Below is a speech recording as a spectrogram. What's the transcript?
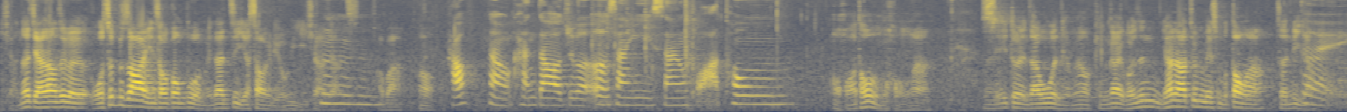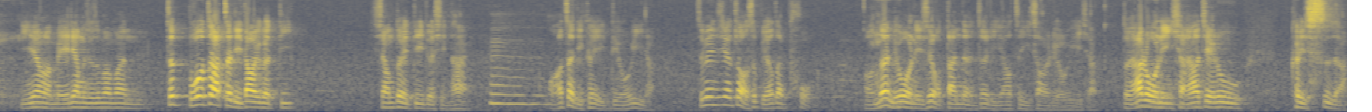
一下。那加上这个，我是不知道它营收公布了没，但自己要稍微留意一下这样子，好吧？哦，好，那我看到这个二三一三华通，哦，华通很红啊。一堆人在问有没有瓶盖，可是你看它就没什么动啊，整理啊，对一样啊，没量就是慢慢这，不过这整理到一个低，相对低的形态，嗯，哦，这里可以留意啊，这边现在最好是不要再破，哦，那如果你是有单的，这里要自己稍微留意一下，对啊，如果你想要介入，可以试啊，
